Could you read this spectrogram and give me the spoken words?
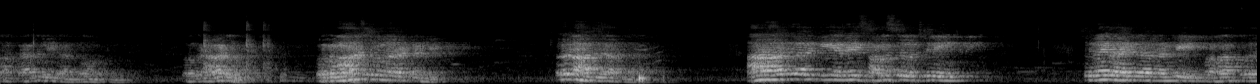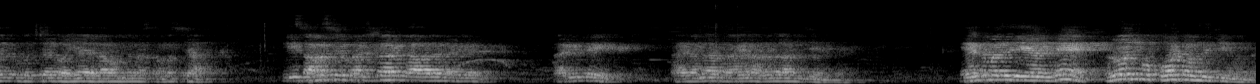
ఆ కథ మీకు అర్థం అవుతుంది ఒకనాడు ఒక మహర్షి ఉన్నారటండి ఒక రాజుగారు ఉన్నారు. ఆ రాజుగారికి అనేక సమస్యలు వచ్చినాయి. చిన్నయ్య నాయుడు గారు లాంటి మహాత్ముల వచ్చారు అయ్యా ఎలా ఉంది నా సమస్య? ఈ సమస్యకు పరిష్కారం కావాలని అడిగాడు అడిగితే ఆయన అన్నారు నాయన అన్నదానం చేయండి. ఎంతమంది చేయాలంటే రోజుకు ఒక కోట ఉంది చేయమన్నారు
